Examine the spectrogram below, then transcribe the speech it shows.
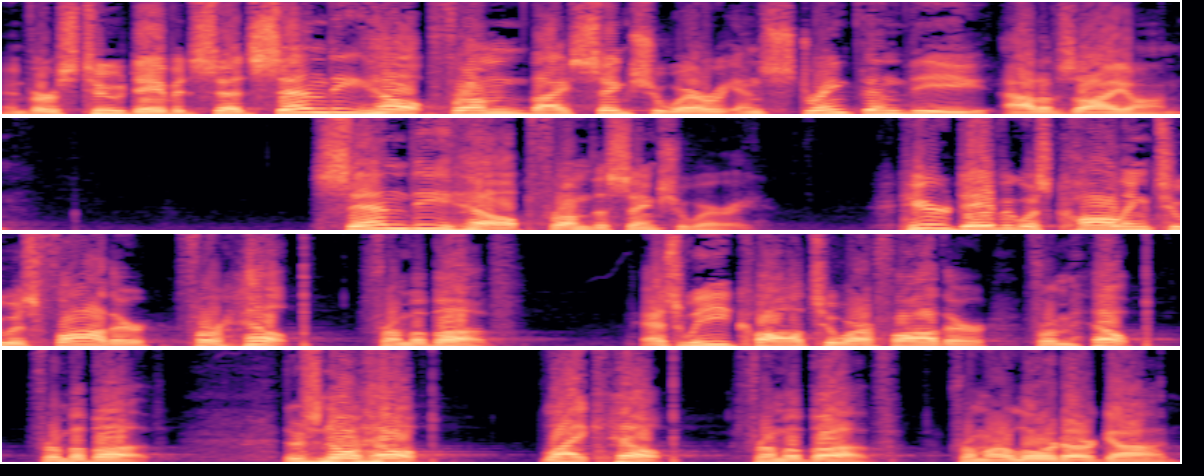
In verse 2, David said, Send thee help from thy sanctuary and strengthen thee out of Zion. Send thee help from the sanctuary. Here, David was calling to his father for help from above, as we call to our father from help from above. There's no help like help from above, from our Lord our God.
